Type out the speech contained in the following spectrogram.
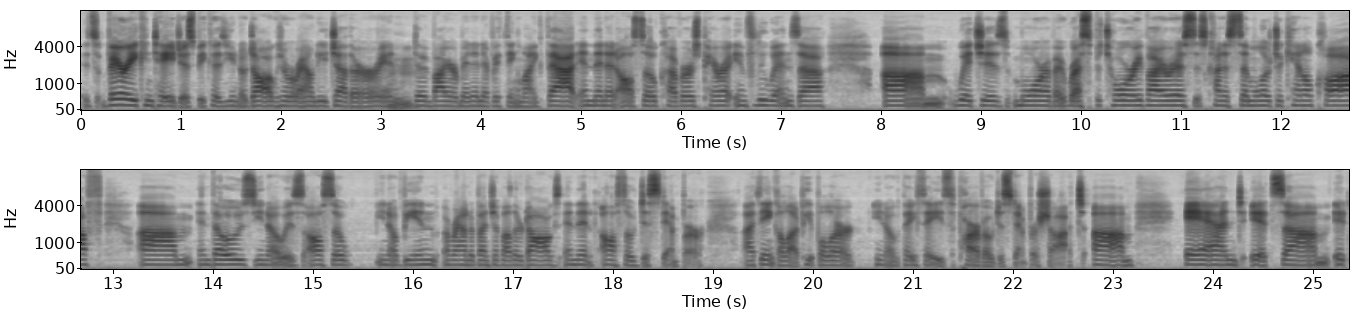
it's very contagious because, you know, dogs are around each other and the environment and everything like that. And then it also covers para-influenza, um, which is more of a respiratory virus. It's kind of similar to kennel cough. Um, and those, you know, is also you know, being around a bunch of other dogs, and then also distemper. I think a lot of people are, you know, they say it's parvo distemper shot, um, and it's um, it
